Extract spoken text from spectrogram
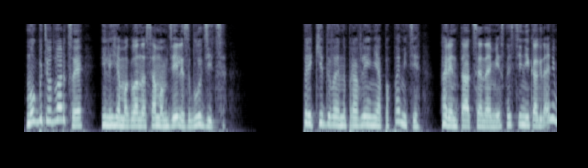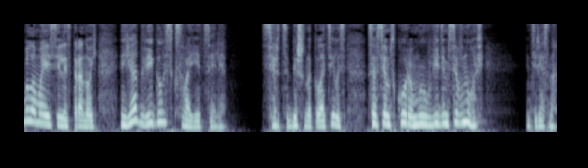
мог быть во дворце, или я могла на самом деле заблудиться. Прикидывая направление по памяти, ориентация на местности никогда не была моей сильной стороной, я двигалась к своей цели. Сердце бешено колотилось, совсем скоро мы увидимся вновь. Интересно,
